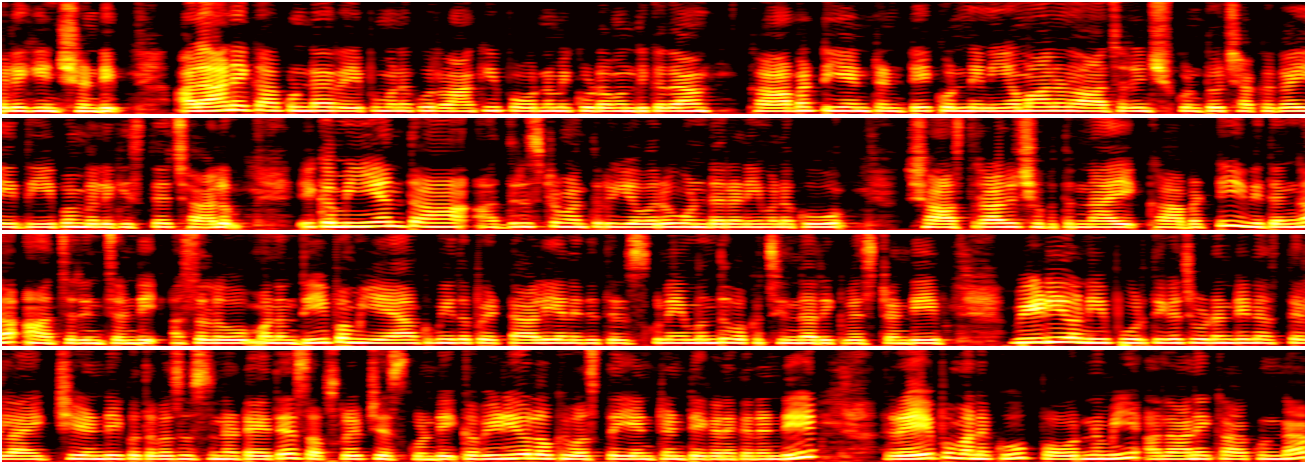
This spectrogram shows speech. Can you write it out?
వెలిగించండి. అలానే కాకుండా రేపు మనకు రాఖీ పౌర్ణమి కూడా ఉంది కదా. కాబట్టి ఏంటంటే కొన్ని నియమాలను ఆచరించుకుంటూ చక్కగా ఈ దీపం వెలిగిస్తే చాలు. ఇక మీ అంత అదృష్టవంతులు ఎవరు ఉండరని మనకు శాస్త్రాలు చెబుతున్నాయి. కాబట్టి ఈ విధంగా ఆచరించండి. అసలు మనం దీపం ఏ ఆకు మీద పెట్టాలి అనేది తెలుసుకునే ముందు ఒక చిన్న రిక్వెస్ట్ అండి. వీడియోని పూర్తిగా చూడండి. నస్తే లైక్ చేయండి. కొత్తగా చూస్తున్నట్టయితే సబ్స్క్రైబ్ చేసుకోండి. ఇక వీడియోలోకి వస్తే ఏంటంటే కనుకనండి రేపు మనకు పౌర్ణమి. అలానే కాకుండా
